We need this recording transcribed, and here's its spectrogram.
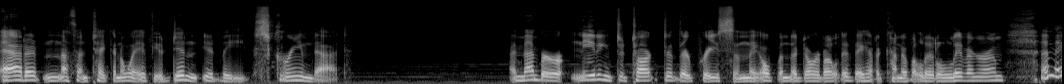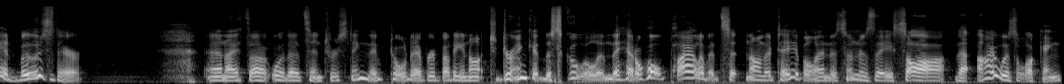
added and nothing taken away. If you didn't, you'd be screamed at. I remember needing to talk to their priests, and they opened the door to, they had a kind of a little living room, and they had booze there. And I thought, well, that's interesting. They've told everybody not to drink in the school, and they had a whole pile of it sitting on the table. And as soon as they saw that I was looking,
